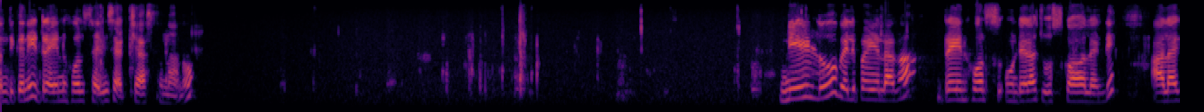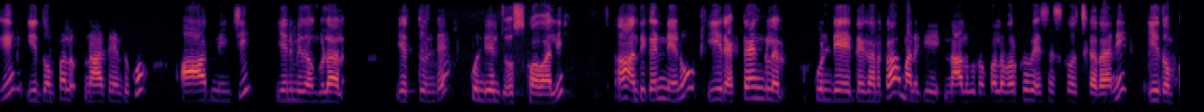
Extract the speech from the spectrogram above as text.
అందుకని డ్రైన్ హోల్స్ అవి సెట్ చేస్తున్నాను. నీళ్ళు వెళ్ళిపోయేలాగా డ్రైన్ హోల్స్ ఉండేలా చూసుకోవాలండి. అలాగే ఈ దుంపలు నాటేందుకు ఆరు నుంచి ఎనిమిది అంగుళాలు ఎత్తుండే కుండీలు చూసుకోవాలి. అందుకని నేను ఈ రెక్టాంగులర్ కుండీ అయితే కనుక మనకి నాలుగు దుంపల వరకు వేసేసుకోవచ్చు కదా అని ఈ దుంప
